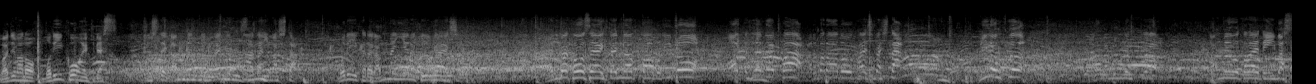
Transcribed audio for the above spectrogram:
輪島のボディ攻撃です。そして顔面に左の当たりました。ボディから顔面への切り返し。輪島構成左のアッパーボディーブローおっと左のアッパーアルバラードを返しました。右のフック。右のフックが顔面を捉えています。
